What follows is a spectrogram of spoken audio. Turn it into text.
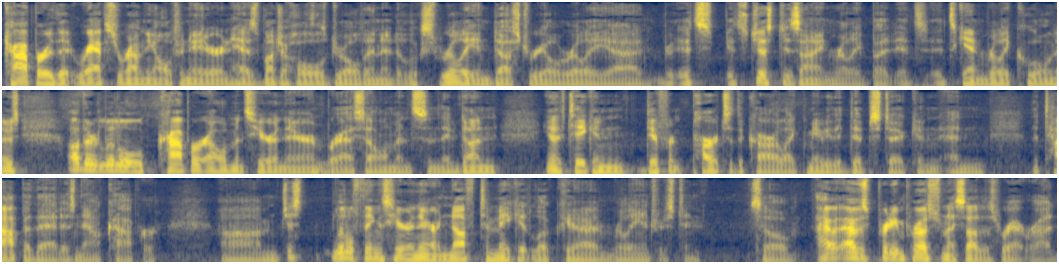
copper that wraps around the alternator and has a bunch of holes drilled in it. It looks really industrial. Really, uh, it's it's just design, really, but it's it's again really cool. And there's other little copper elements here and there and brass elements, and they've done you know they've taken different parts of the car, like maybe the dipstick, and and the top of that is now copper. Um, just little things here and there, enough to make it look uh, really interesting. So I, I was pretty impressed when I saw this rat rod.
